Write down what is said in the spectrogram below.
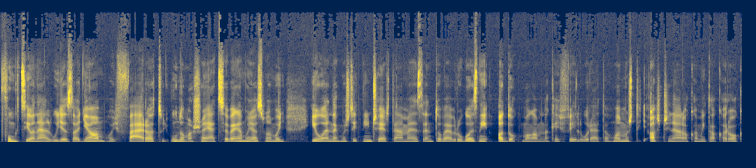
funkcionál úgy az agyam, hogy fáradt, hogy unom a saját szövegem, hogy azt mondom, hogy jó, ennek most itt nincs értelme ezen tovább rugozni, adok magamnak egy fél órát, ahol most így azt csinálok, amit akarok.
